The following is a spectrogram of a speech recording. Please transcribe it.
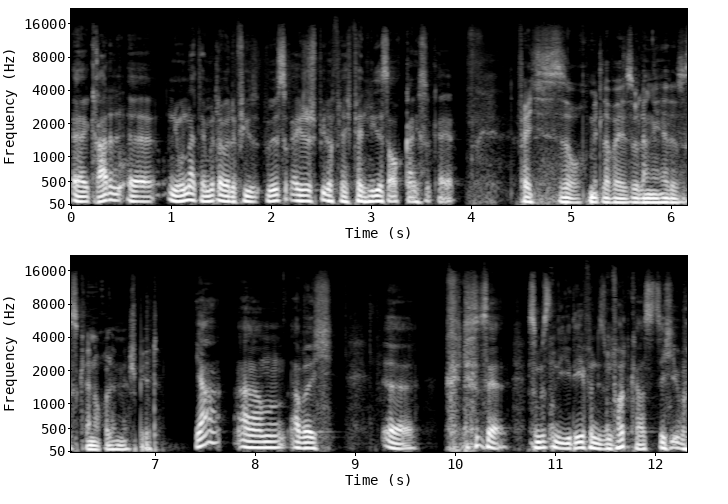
äh, gerade äh, Union hat ja mittlerweile viele österreichische Spieler, vielleicht fänden die das auch gar nicht so geil. Vielleicht ist es auch mittlerweile so lange her, dass es keine Rolle mehr spielt. Ja, ähm, aber ich, äh, das ist ja so ein bisschen die Idee von diesem Podcast, sich über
